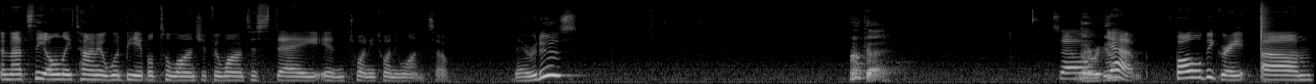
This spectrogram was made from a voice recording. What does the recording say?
And that's the only time it would be able to launch if it wanted to stay in 2021. So, there it is. Okay. So There we go. yeah, fall will be great. Um,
